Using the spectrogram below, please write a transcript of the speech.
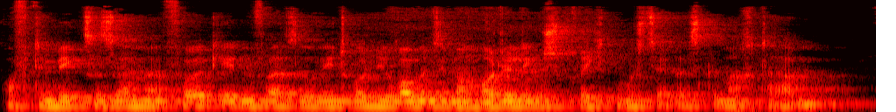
Auf dem Weg zu seinem Erfolg jedenfalls, so wie Tony Robbins über Modeling spricht, muss der das gemacht haben.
